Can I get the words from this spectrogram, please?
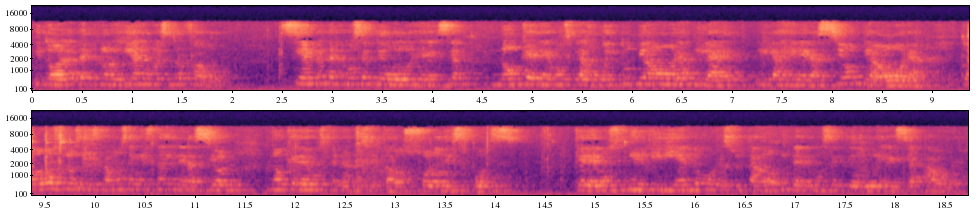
y toda la tecnología a nuestro favor. Siempre tenemos sentido de urgencia, no queremos la juventud de ahora y la, y la generación de ahora. Todos los que estamos en esta generación no queremos tener resultados solo después. Queremos ir viviendo con resultados y tenemos sentido de urgencia ahora.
